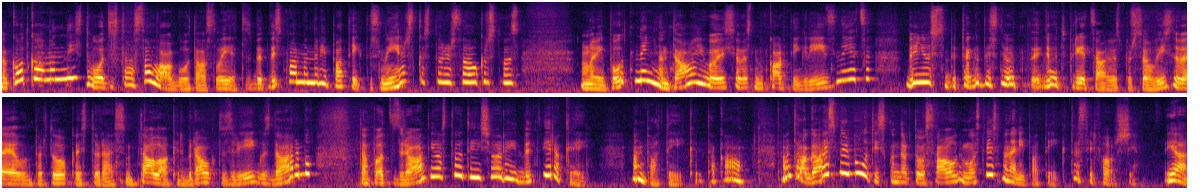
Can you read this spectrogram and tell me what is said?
Nu, kaut kā man izdodas tā salāgot tās lietas, bet vispār man arī patīk tas miers, kas tur ir saukrastos un arī putniņi. Un tā, jo es jau esmu kārtīgi rīzniece bijusi, bet tagad es ļoti, ļoti priecājos par savu izvēli un par to, ka es tur esmu. Tālāk ir braukt uz Rīgas darbu, tāpat uz rādio studiju šorīt, bet ir ok. Man patīk. Tā, kā, man tā gaisma ir būtiska, un ar to sauli mosties man arī patīk. Tas ir forši. Jā,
